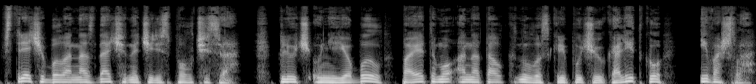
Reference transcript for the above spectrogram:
Встреча была назначена через полчаса. Ключ у нее был, поэтому она толкнула скрипучую калитку и вошла.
